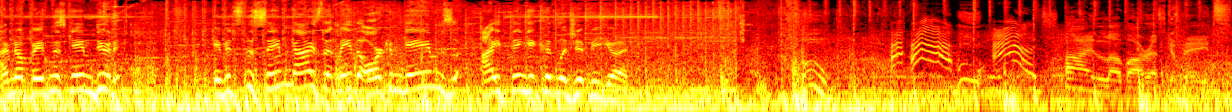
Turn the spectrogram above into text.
I have no faith in this game, dude. If it's the same guys that made the Arkham games, I think it could legit be good. I love our escapades.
